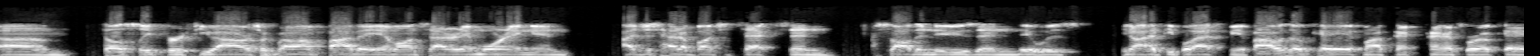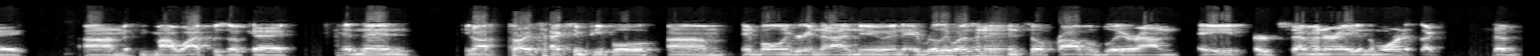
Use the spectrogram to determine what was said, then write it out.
um, fell asleep for a few hours, up around five a.m. on Saturday morning, and I just had a bunch of texts and saw the news, and it was, you know, I had people ask me if I was okay, if my parents were okay, um, if my wife was okay, and then you know, I started texting people um, in Bowling Green that I knew, and it really wasn't until probably around eight or seven or eight in the morning, like the,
